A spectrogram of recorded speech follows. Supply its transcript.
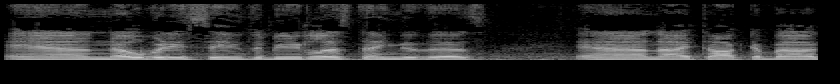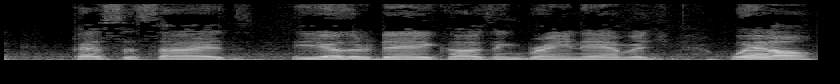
And nobody seems to be listening to this. And I talked about pesticides the other day causing brain damage. Well,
